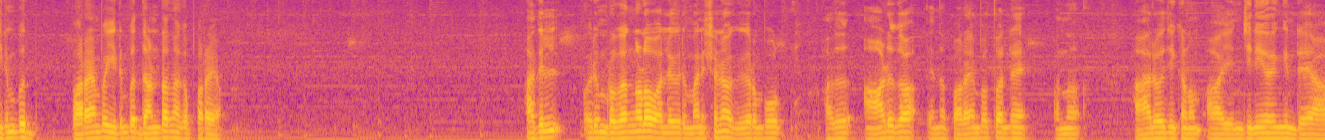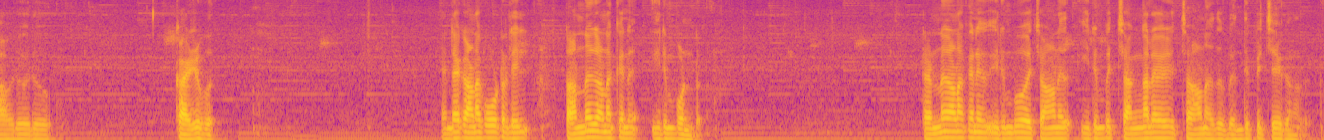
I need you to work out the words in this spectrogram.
ഇരുമ്പ് പറയുമ്പോൾ ഇരുമ്പ് ദണ്ടെന്നൊക്കെ പറയാം. അതിൽ ഒരു മൃഗങ്ങളോ അല്ലെങ്കിൽ ഒരു മനുഷ്യനോ കയറുമ്പോൾ അത് ആടുക എന്ന് പറയുമ്പോൾ തന്നെ ഒന്ന് ആലോചിക്കണം ആ എൻജിനീയറിങ്ങിന്റെ ആ ഒരു ഒരു കഴിവ്. എന്റെ കണക്കൂട്ടലിൽ ടണ്ണ് കണക്കിന് ഇരുമ്പുണ്ട്. ടണ്ണ് കണക്കിന് ഇരുമ്പ് വെച്ചാണ് ഇരുമ്പ് ചങ്ങല വെച്ചാണ് ഇത് ബന്ധിപ്പിച്ചേക്കുന്നത്.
